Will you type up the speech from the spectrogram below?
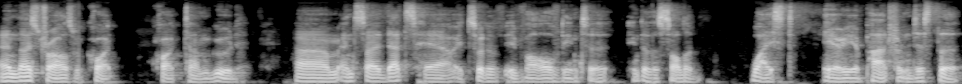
and those trials were quite quite um, good. Um, and so that's how it sort of evolved into into the solid waste area, apart from just the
